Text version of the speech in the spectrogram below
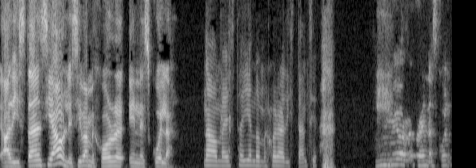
a distancia o les iba mejor en la escuela? No, me está yendo mejor a distancia. Me iba mejor en la escuela.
